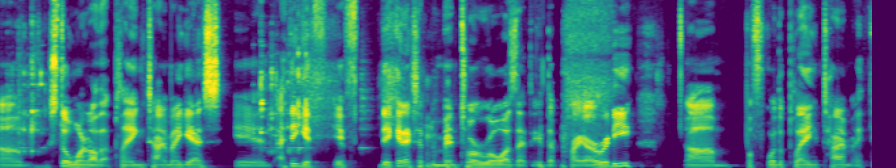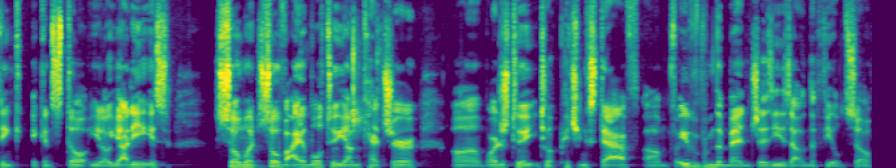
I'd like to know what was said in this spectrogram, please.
um, still wanted all that playing time, I guess. And I think if if they can accept the mentor role as like the priority um, before the playing time, I think it can still you know Yadi is so much so viable to a young catcher um, or just to a, to a pitching staff, um, for even from the bench as he's out in the field. So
